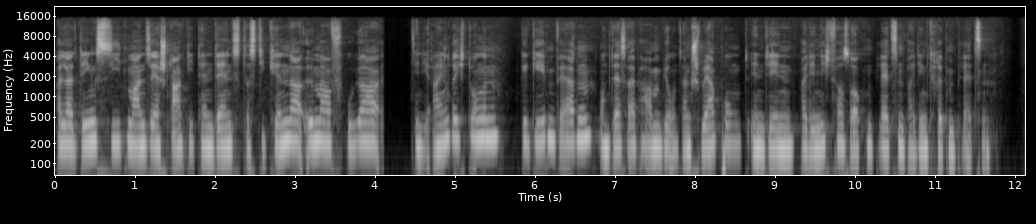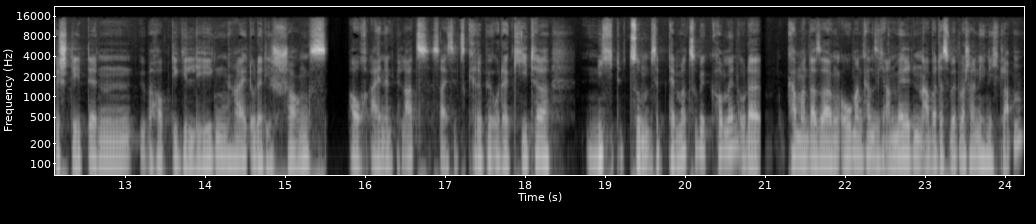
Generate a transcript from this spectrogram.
Allerdings sieht man sehr stark die Tendenz, dass die Kinder immer früher in die Einrichtungen gegeben werden. Und deshalb haben wir unseren Schwerpunkt in den, bei den nicht versorgten Plätzen, bei den Krippenplätzen. Besteht denn überhaupt die Gelegenheit oder die Chance, auch einen Platz, sei es jetzt Krippe oder Kita, nicht zum September zu bekommen? Oder kann man da sagen, oh, man kann sich anmelden, aber das wird wahrscheinlich nicht klappen,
